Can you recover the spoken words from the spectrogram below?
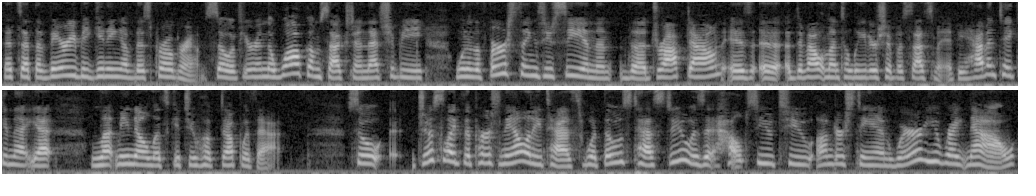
That's at the very beginning of this program. So if you're in the welcome section, that should be one of the first things you see in the the drop down is a, a developmental leadership assessment. If you haven't taken that yet, let me know. Let's get you hooked up with that. So, just like the personality test, what those tests do is it helps you to understand where are you right now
